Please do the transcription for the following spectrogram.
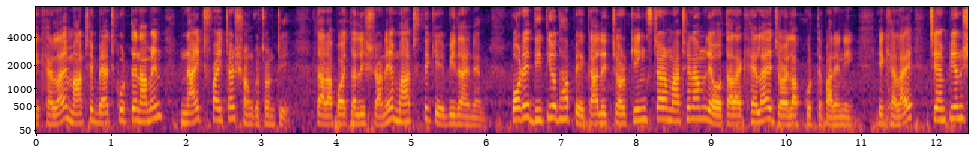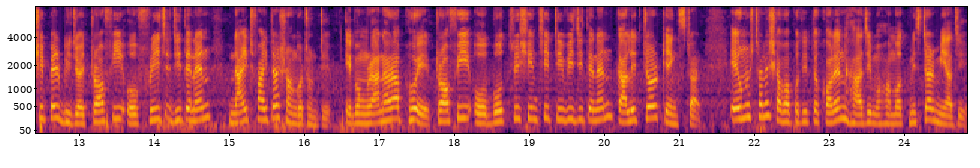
এ খেলায় মাঠে ব্যাট করতে নামেন নাইট ফাইটার সংগঠনটি। তারা পঁয়তাল্লিশ রানে মাঠ থেকে বিদায় নেন। পরে দ্বিতীয় ধাপে কালিরচর কিংস্টার মাঠে নামলেও তারা খেলায় জয়লাভ করতে পারেনি। এ খেলায় চ্যাম্পিয়নশিপের বিজয় ট্রফি ও ফ্রিজ জিতে নেন নাইট ফাইটার সংগঠনটি এবং রানার আপ হয়ে ট্রফি ও বত্রিশ ইঞ্চি টিভি জিতে নেন কালিরচর কিংস্টার। এ অনুষ্ঠানে সভাপতিত্ব করেন হাজি মোহাম্মদ মিস্টার মিয়াজি।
